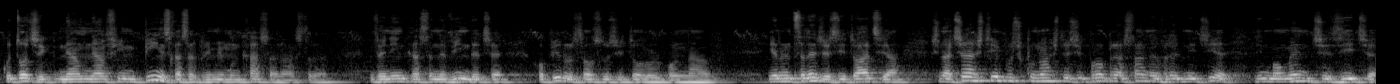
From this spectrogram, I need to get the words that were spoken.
Cu toții ne-am, ne-am fi împins ca să-L primim în casa noastră, venind ca să ne vindece copilul sau slujitorul bolnav. El înțelege situația și în același timp își cunoaște și propria sa nevrednicie din moment ce zice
